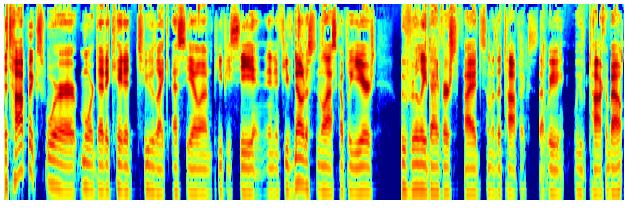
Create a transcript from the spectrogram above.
The topics were more dedicated to like SEO and PPC. And, and if you've noticed in the last couple of years, we've really diversified some of the topics that we, we talk about.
